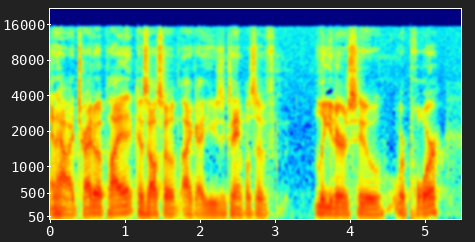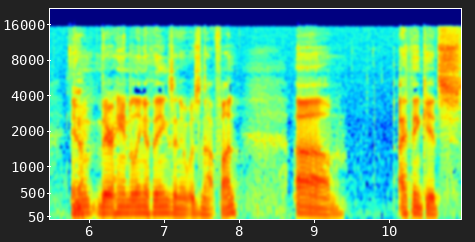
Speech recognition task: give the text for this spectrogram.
and how I try to apply it. Cause also, like, I use examples of leaders who were poor in Yeah. their handling of things and it was not fun. Um, I think it's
